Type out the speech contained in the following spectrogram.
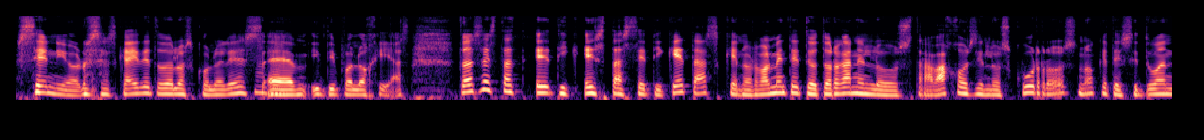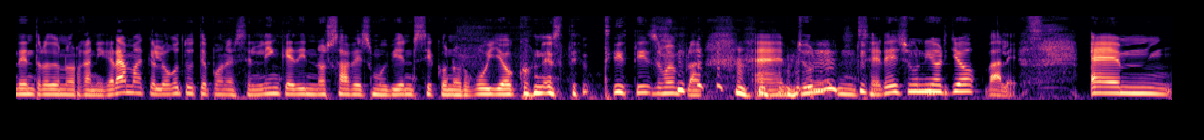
senior, o sea, es que hay de todos los colores eh, y tipologías. Todas estas, eti- estas etiquetas que normalmente te otorgan en los trabajos y en los curros, ¿no? que te sitúan dentro de un organigrama, que luego tú te pones en LinkedIn, no sabes muy bien si con orgullo o con escepticismo, en plan, eh, jun- ¿seré junior yo? Vale. Em,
